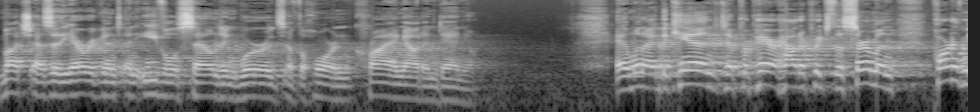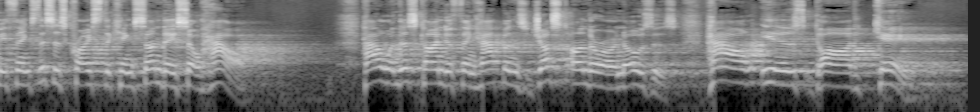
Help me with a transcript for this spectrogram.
much as the arrogant and evil sounding words of the horn crying out in Daniel. And when I began to prepare how to preach the sermon, part of me thinks this is Christ the King Sunday, so how? How, when this kind of thing happens just under our noses, how is God King?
